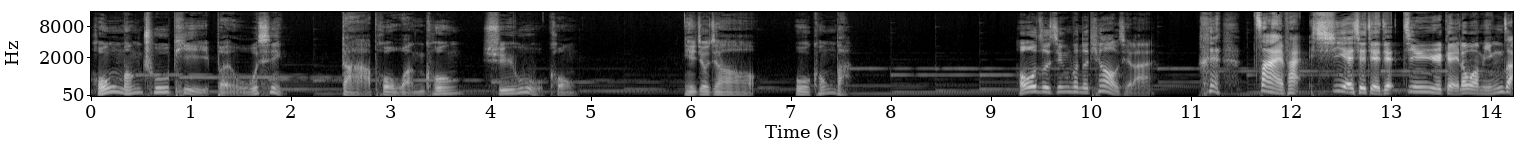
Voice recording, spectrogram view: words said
鸿蒙初辟本无性，打破顽空虚悟空。你就叫悟空吧。猴子兴奋地跳起来，哼，再拜，谢谢姐姐，今日给了我名字。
